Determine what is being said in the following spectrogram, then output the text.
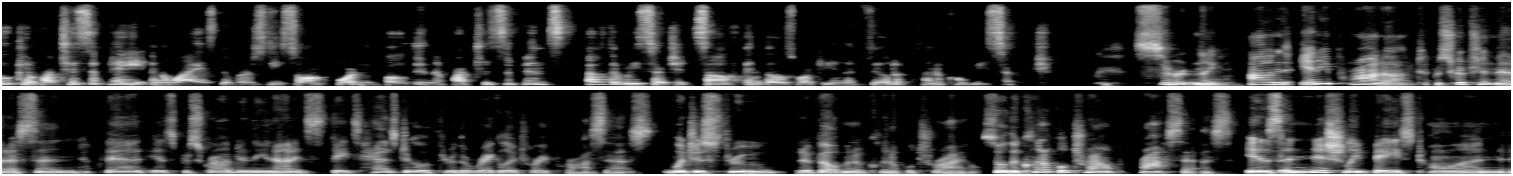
who can participate and why is diversity so important both in the participants of the research itself and those working in the field of clinical research? Certainly. On any product, prescription medicine that is prescribed in the United States has to go through the regulatory process, which is through the development of clinical trials. So the clinical trial process is initially based on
